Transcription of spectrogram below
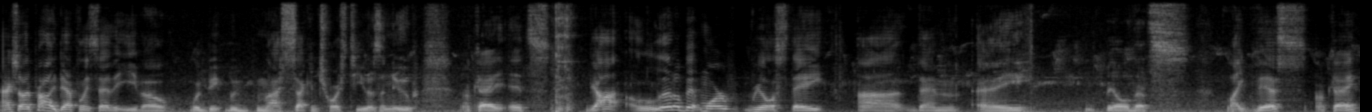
actually, I'd probably definitely say the Evo would be would be my second choice to you as a noob. Okay, it's got a little bit more real estate uh, than a build that's like this. Okay,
